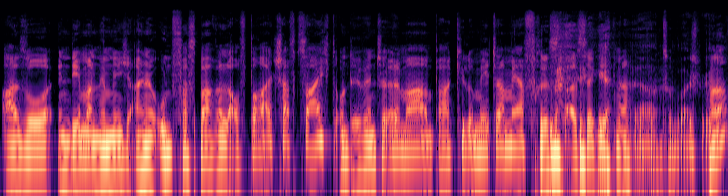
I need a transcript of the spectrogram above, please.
Also indem man nämlich eine unfassbare Laufbereitschaft zeigt und eventuell mal ein paar Kilometer mehr frisst als der Gegner. Ja, zum Beispiel. Ha?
